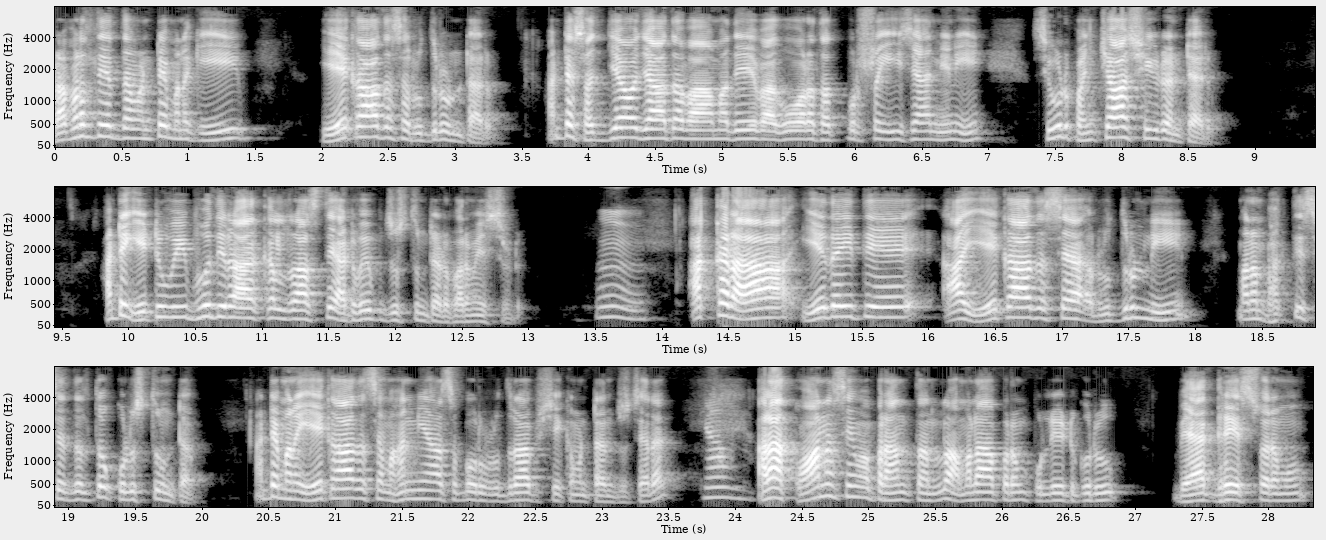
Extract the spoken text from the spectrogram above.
ప్రభల తీర్థం అంటే మనకి ఏకాదశ రుద్రులు ఉంటారు. అంటే సద్యోజాత వామదేవ అఘోర తత్పురుష ఈశాన్యని శివుడు పంచాశయుడు అంటారు. అంటే ఎటు విభూతి రాకలు రాస్తే అటువైపు చూస్తుంటాడు పరమేశ్వరుడు. అక్కడ ఏదైతే ఆ ఏకాదశ రుద్రుల్ని మనం భక్తి శ్రద్ధలతో కొలుస్తూ ఉంటాం. అంటే మన ఏకాదశ మహన్యాసపు రుద్రాభిషేకం అంటాను చూసారా? అలా కోనసీమ ప్రాంతంలో అమలాపురం పుల్లేటుకురు వ్యాఘ్రేశ్వరము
